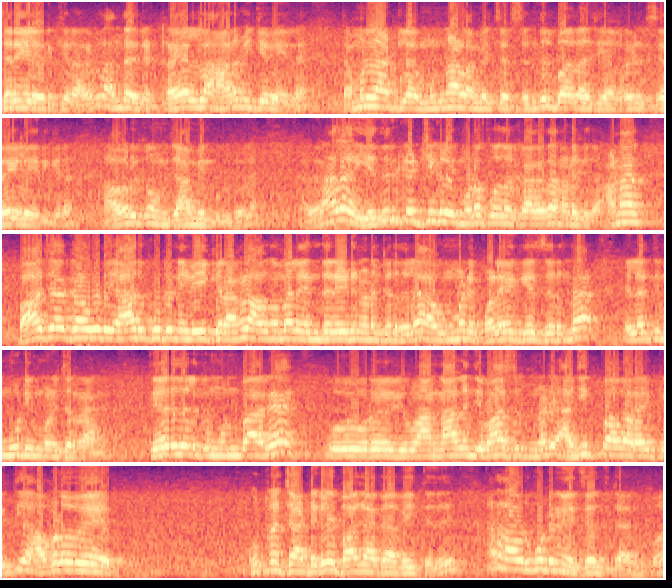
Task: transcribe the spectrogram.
சிறையில் இருக்கிறார்கள். அந்த ட்ரையல்லாம் ஆரம்பிக்கவே இல்லை. தமிழ்நாட்டில் முன்னாள் அமைச்சர் செந்தில் பாலாஜி அவர்கள் சிறையில் இருக்கிறார். அவருக்கும் ஜாமீன் கொடுக்கல. அதனால் எதிர்க்கட்சிகளை முடக்குவதற்காக தான் நடக்குது. ஆனால் பாஜகவோட யார் கூட்டணி வைக்கிறாங்களோ அவங்க மேலே எந்த ரெய்டு இல்லை அவங்க முன்னாடி பழைய கேஸ் இருந்தால் எல்லாத்தையும் மூடி முடிச்சிடுறாங்க தேர்தலுக்கு முன்பாக ஒரு நாலஞ்சு மாதத்துக்கு முன்னாடி அஜித் பவாரை பற்றி அவ்வளவு குற்றச்சாட்டுகளை பாஜக வைத்தது. ஆனால் அவர் கூட்டணியில் சேர்ந்துட்டார் இப்போ.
